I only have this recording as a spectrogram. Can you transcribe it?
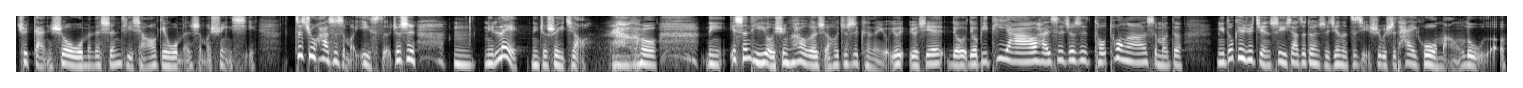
去感受我们的身体想要给我们什么讯息。这句话是什么意思？就是，嗯，你累你就睡觉，然后你一身体有讯号的时候，就是可能有有有些流流鼻涕啊，还是就是头痛啊什么的。你都可以去检视一下这段时间的自己是不是太过忙碌了，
